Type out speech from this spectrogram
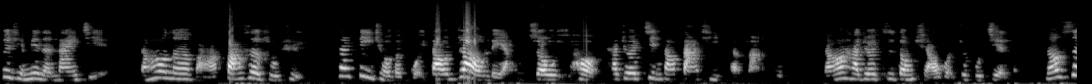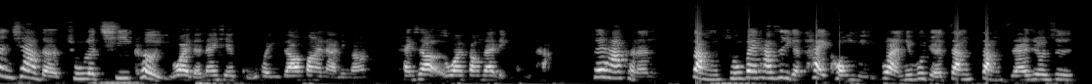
最前面的那一节，然后呢把它发射出去，在地球的轨道绕两周以后，它就会进到大气层嘛，然后它就会自动销毁就不见了。然后剩下的除了七克以外的那些骨灰，你知道放在哪里吗？还是要额外放在灵骨塔，所以它可能葬，除非它是一个太空迷，不然你不觉得这样葬实在就是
